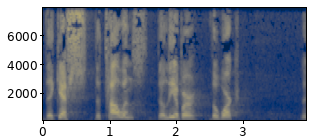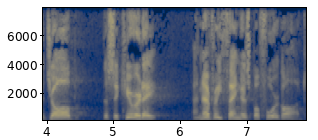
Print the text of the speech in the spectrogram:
the gifts, the talents, the labor, the work, the job, the security, and everything is before God.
